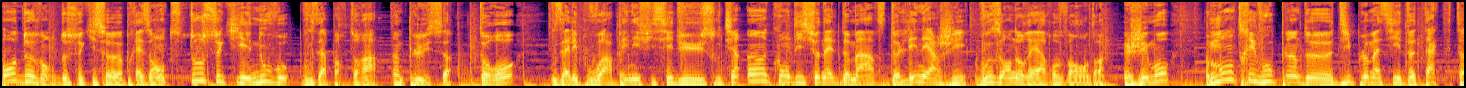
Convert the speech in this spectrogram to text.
au devant de ce qui se présente. Tout ce qui est nouveau vous apportera un plus. Taureau, vous allez pouvoir bénéficier du soutien inconditionnel de Mars, de l'énergie, vous en aurez à revendre. Gémeaux, montrez-vous plein de diplomatie et de tact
